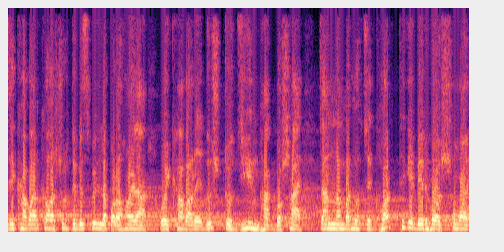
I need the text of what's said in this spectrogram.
যে খাবার খাওয়ার শুরুতে বিসমিল্লাহ পড়া হয় না, ওই খাবারে দুষ্ট জিন ভাগ বসায়। চার নাম্বার হচ্ছে ঘর থেকে বের হওয়ার সময়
